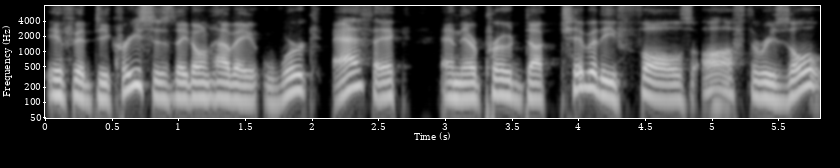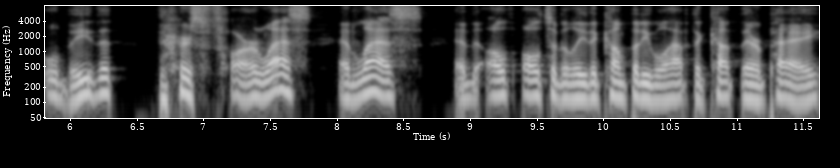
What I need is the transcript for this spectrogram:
if it decreases, they don't have a work ethic and their productivity falls off, the result will be that there's far less and less. And ultimately, the company will have to cut their pay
